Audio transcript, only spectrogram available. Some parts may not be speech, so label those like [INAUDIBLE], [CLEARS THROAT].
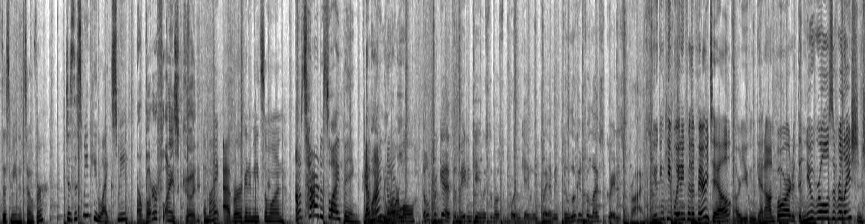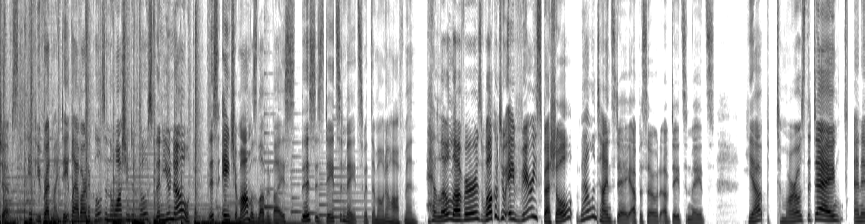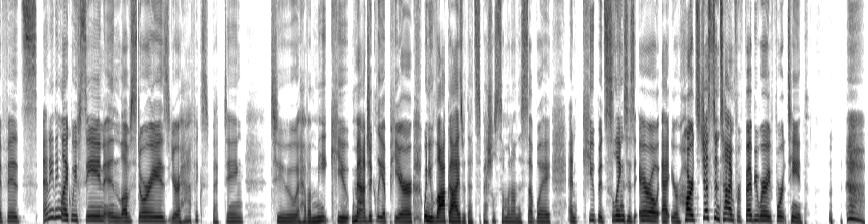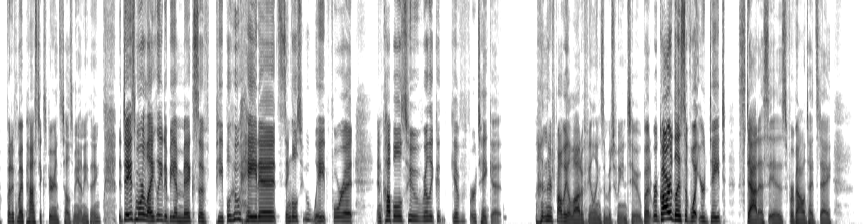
Does this mean it's over? Does this mean he likes me? Are butterflies good? Am I ever gonna meet someone? I'm tired of swiping. Am I normal? Don't forget, the mating game is the most important game we play. I mean, you're looking for life's greatest surprise. You can keep waiting for the fairy tale, or you can get on board with the new rules of relationships. If you've read my Date Lab articles in the Washington Post, then you know this ain't your mama's love advice. This is Dates and Mates with Damona Hoffman. Hello, lovers. Welcome to a very special Valentine's Day episode of Dates and Mates. Yep, tomorrow's the day. And if it's anything like we've seen in love stories, you're half expecting to have a meet cute magically appear when you lock eyes with that special someone on the subway and Cupid slings his arrow at your hearts just in time for February 14th. But if my past experience tells me anything, the day's more likely to be a mix of people who hate it, singles who wait for it, and couples who really could give or take it. [LAUGHS] And there's probably a lot of feelings in between too. But regardless of what your date status is for Valentine's Day,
